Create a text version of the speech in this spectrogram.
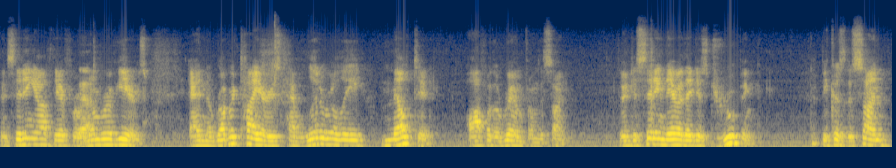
been sitting out there for a Yeah. number of years. And the rubber tires have literally melted off of the rim from the sun. They're just sitting there, and they're just drooping because of the sun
